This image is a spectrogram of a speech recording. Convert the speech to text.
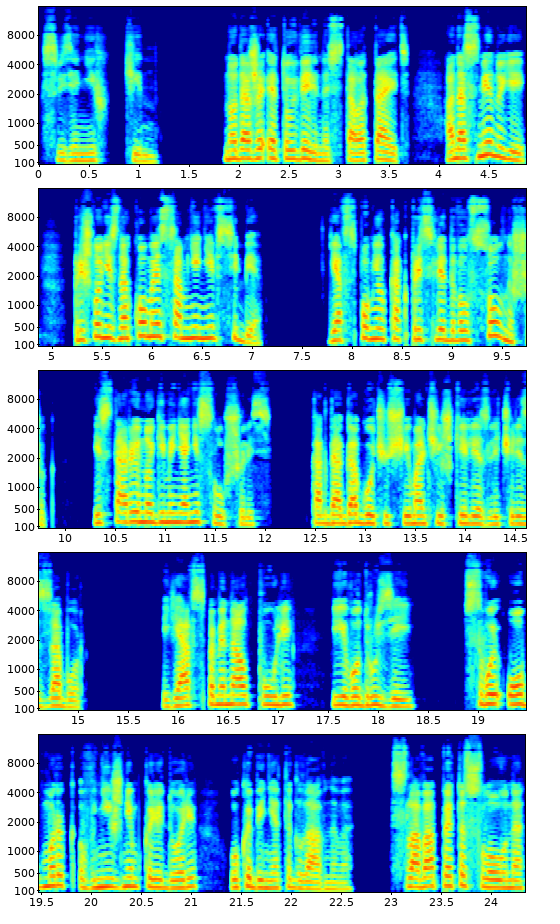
среди них Кин. Но даже эта уверенность стала таять, а на смену ей пришло незнакомое сомнение в себе. Я вспомнил, как преследовал солнышек, и старые ноги меня не слушались когда гогочущие мальчишки лезли через забор. Я вспоминал пули и его друзей, свой обморок в нижнем коридоре у кабинета главного. Слова Пэта Слоуна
